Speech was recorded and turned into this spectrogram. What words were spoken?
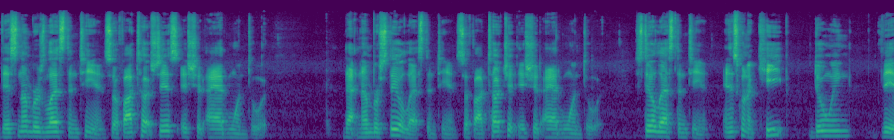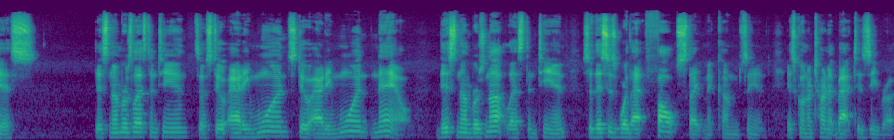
this number is less than 10. So if I touch this, it should add 1 to it. That number is still less than 10. So if I touch it, it should add 1 to it. Still less than 10. And it's going to keep doing this. This number is less than 10, so still adding 1, still adding 1. Now, this number is not less than 10, so this is where that false statement comes in. It's going to turn it back to 0.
